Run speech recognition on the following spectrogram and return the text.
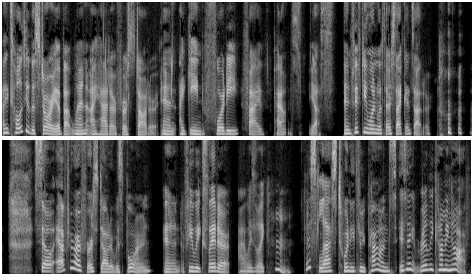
I told you the story about when I had our first daughter and I gained 45 pounds. Yes. And 51 with our second daughter. so after our first daughter was born, and a few weeks later, I was like, hmm, this last 23 pounds isn't really coming off.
